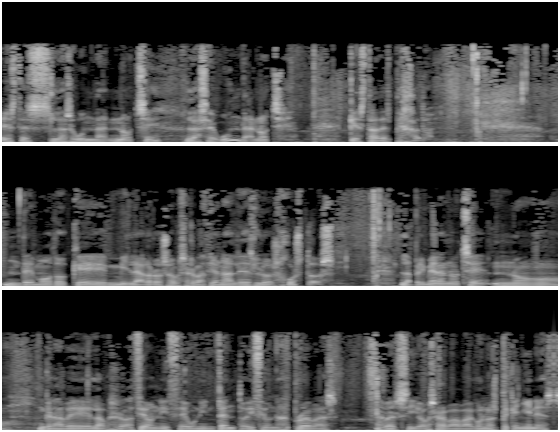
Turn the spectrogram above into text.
esta es la segunda noche, la segunda noche que está despejado. De modo que milagros observacionales los justos. La primera noche no grabé la observación, hice un intento, hice unas pruebas, a ver si observaba con los pequeñines.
